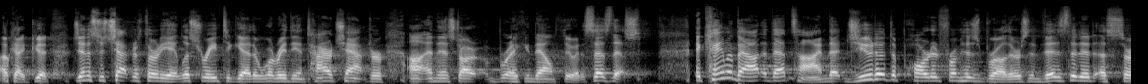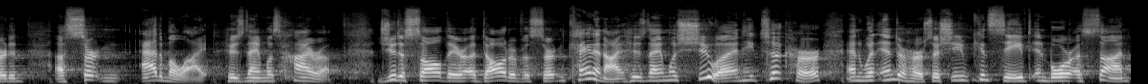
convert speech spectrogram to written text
Okay, good. Genesis chapter 38. Let's read together. We're going to read the entire chapter uh, and then start breaking down through it. It says this. It came about at that time that Judah departed from his brothers and visited a certain, a certain Adamite whose name was Hira. Judah saw there a daughter of a certain Canaanite whose name was Shua, and he took her and went into her. So she conceived and bore a son,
